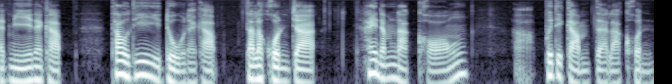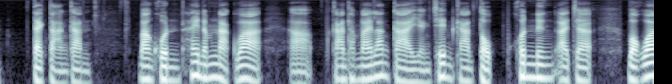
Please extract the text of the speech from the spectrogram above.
สต์นี้นะครับ เท่าที่ดูนะครับ แต่ละคนจะให้น้ำหนักของอาพฤติกรรมแต่ละคนแตกต่างกัน บางคนให้น้ำหนักว่าอ่าการทำร้ายร่างกายอย่างเช่น การตบคนหนึงอาจจะบอกว่า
